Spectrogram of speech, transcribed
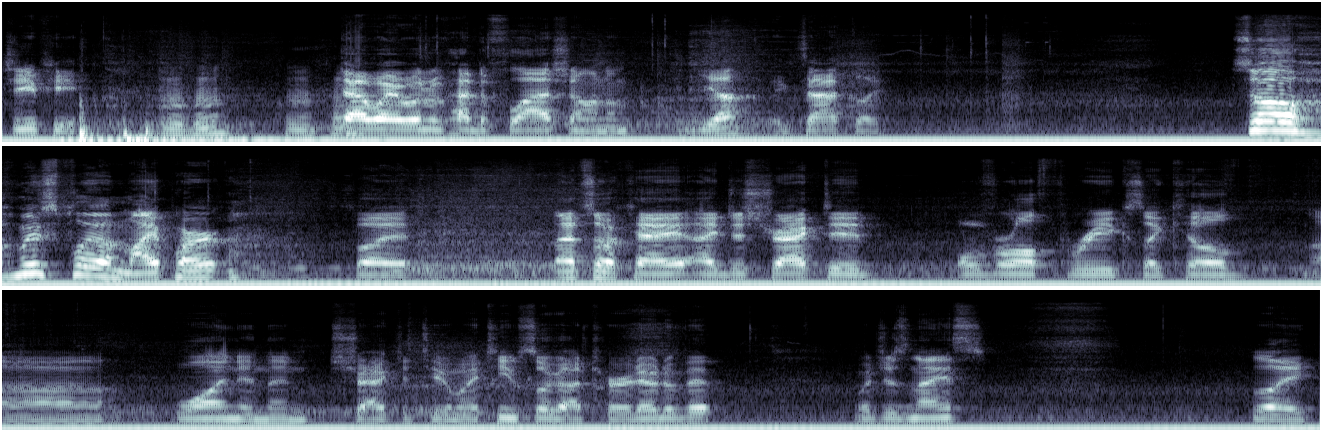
GP. Mm-hmm. mm-hmm. That way I wouldn't have had to flash on him. Yeah, exactly. So, misplay on my part, but that's okay. I distracted overall three because I killed uh, one and then distracted two. My team still got a turret out of it, which is nice. Like,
